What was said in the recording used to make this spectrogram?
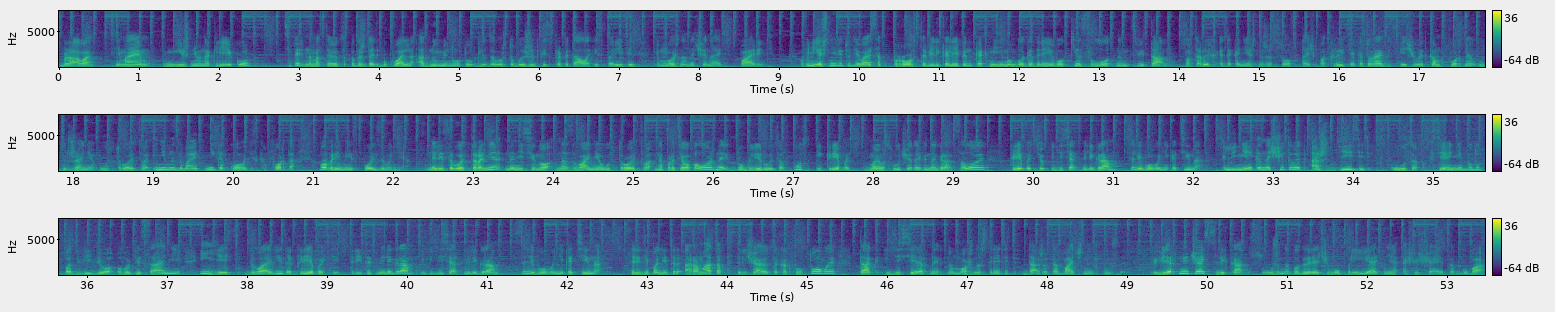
Браво! Снимаем нижнюю наклейку. Теперь нам остается подождать буквально одну минуту для того, чтобы жидкость пропитала испаритель и можно начинать парить. Внешний вид у девайса просто великолепен, как минимум благодаря его кислотным цветам. Во-вторых, это конечно же Soft Touch покрытие, которое обеспечивает комфортное удержание устройства и не вызывает никакого дискомфорта во время использования. На лицевой стороне нанесено название устройства, на противоположной дублируется вкус и крепость. В моем случае это виноград с алоэ крепостью 50 мг солевого никотина. Линейка насчитывает аж 10 вкусов, все они будут под видео в описании и есть два вида крепости 30 мг и 50 мг солевого никотина. Среди палитры ароматов встречаются как фруктовые, так и десертные, но можно встретить даже табачные вкусы. Верхняя часть слегка сужена, благодаря чему приятнее ощущается в губах.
